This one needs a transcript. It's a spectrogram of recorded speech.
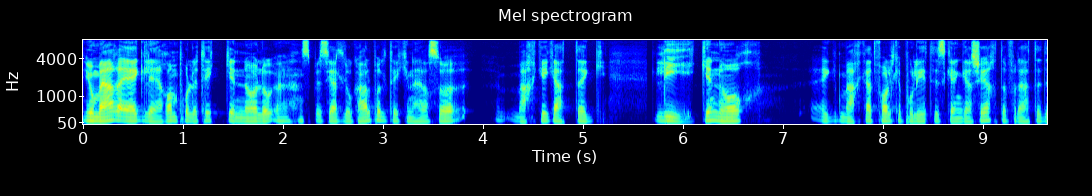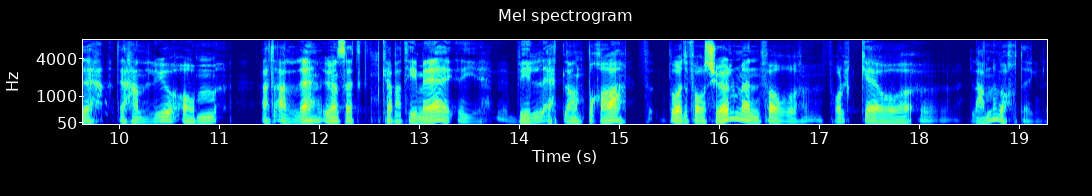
Jo mer jeg lærer om politikken, og lo spesielt lokalpolitikken her, så merker jeg at jeg liker når jeg merker at folk er politisk engasjerte. For det, det handler jo om at alle, uansett hva parti vi er i, vil et eller annet bra. Både for oss sjøl, men for folket og øh, landet vårt, egentlig.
